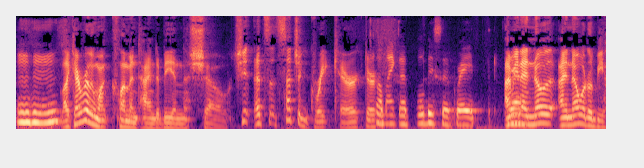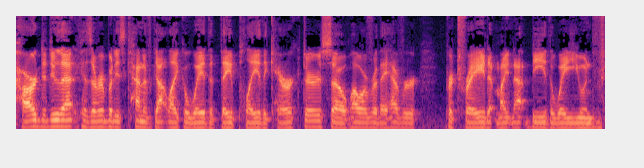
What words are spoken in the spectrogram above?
Mm-hmm. Like I really want Clementine to be in this show. She, it's, it's such a great character. oh my god, it will be so great. I mean, I know I know it'll be hard to do that because everybody's kind of got like a way that they play the character. So, however they have her portrayed, it might not be the way you env-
